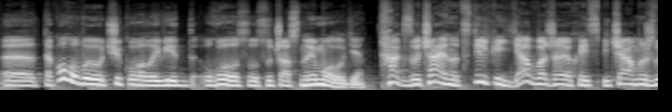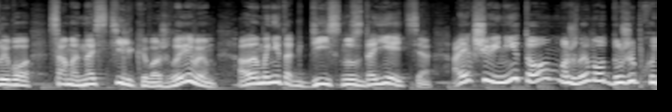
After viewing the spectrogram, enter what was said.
Е, такого ви очікували від голосу сучасної молоді? Так, звичайно, це я вважаю хейт спіча, можливо, саме настільки важливим, але мені так дійсно здається. А якщо і ні, то можливо дуже б хотілося.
